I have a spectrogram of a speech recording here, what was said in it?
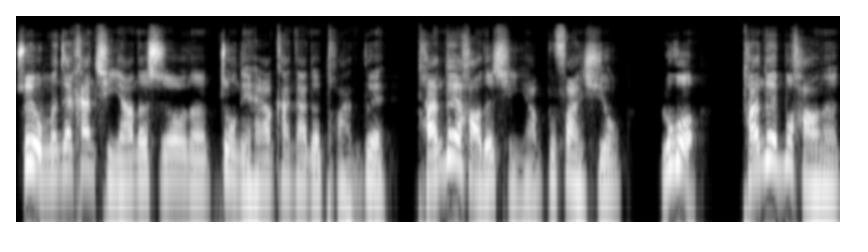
所以我们在看请阳的时候呢，重点还要看他的团队。团队好的请阳不犯凶，如果团队不好呢，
